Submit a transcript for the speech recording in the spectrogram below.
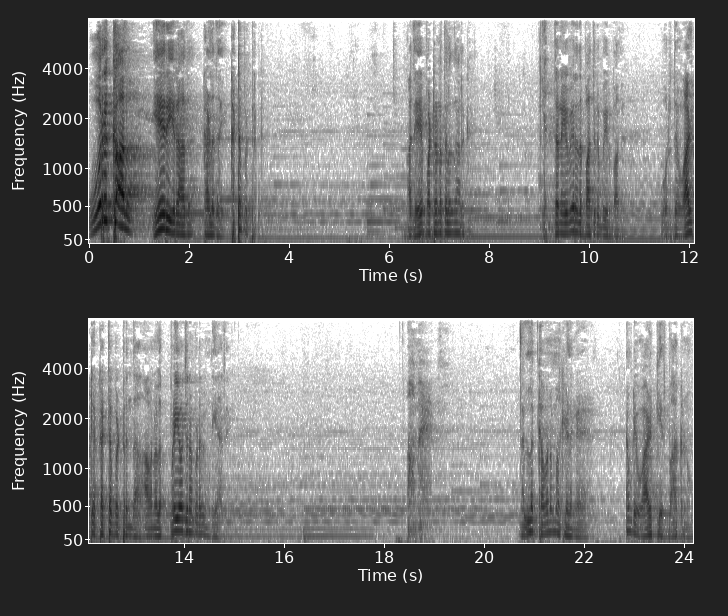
ஒரு காலும் ஏறியிராத கழுதை கட்டப்பட்டிருக்கு. அதே பட்டணத்துல தான் இருக்கு. எத்தனையோ பேர் அதை பார்த்துட்டு போயிருப்பாங்க. ஒருத்தன் வாழ்க்கை கட்டப்பட்டிருந்தா அவனால பிரயோஜனப்படவே முடியாது. ஆமாம் நல்ல கவனமாக கேளுங்க. நம்முடைய வாழ்க்கையை பார்க்கணும்.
